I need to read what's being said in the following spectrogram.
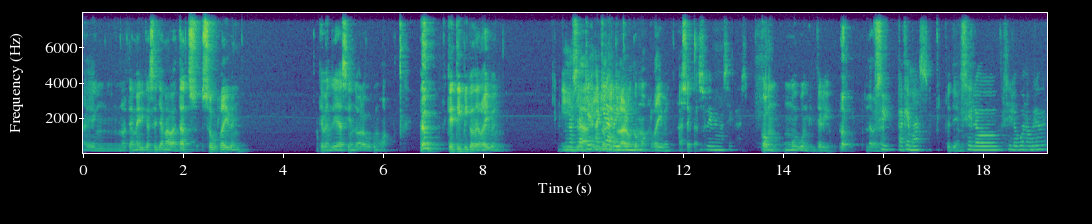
en Norteamérica se llamaba That's So Raven. Que vendría siendo algo como. Qué típico de Raven. Y, No sé, la- aquí- y aquí lo titularon Raven. como Raven a secas. Raven a secas. Con muy buen criterio. la verdad. Sí, ¿para qué más? Efectivamente. Si lo, si lo bueno breve,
